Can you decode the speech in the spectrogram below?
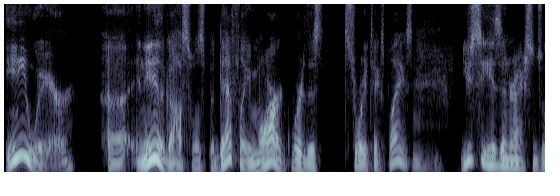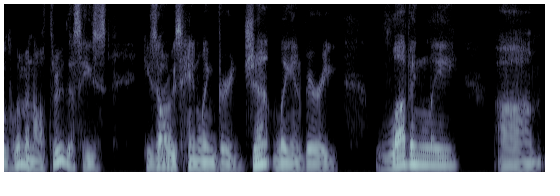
anywhere uh, in any of the Gospels, but definitely Mark, where this story takes place. You see his interactions with women all through this. He's he's Right. always handling very gently and very lovingly. Um,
